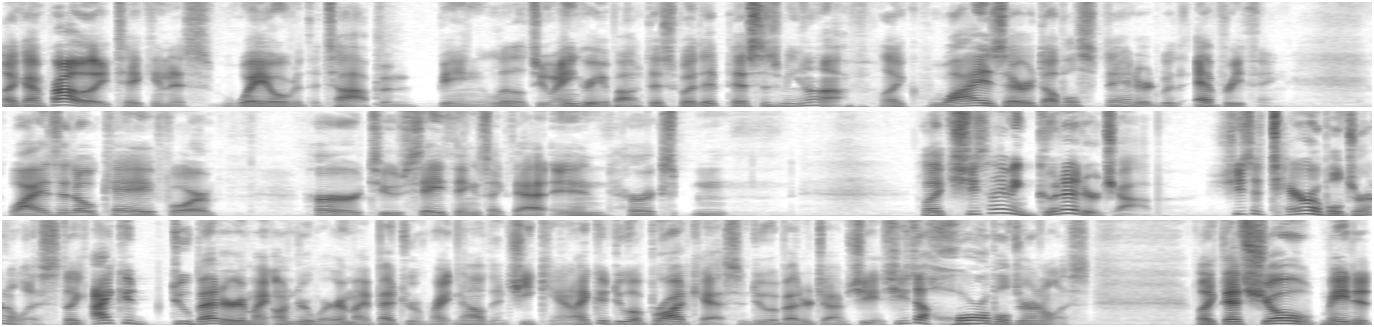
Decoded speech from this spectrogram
Like, I'm probably taking this way over the top and being a little too angry about this, but it pisses me off. Like, why is there a double standard with everything? Why is it okay for her to say things like that in her. Exp- like, she's not even good at her job. She's a terrible journalist. Like, I could do better in my underwear in my bedroom right now than she can. I could do a broadcast and do a better job. She, she's a horrible journalist. Like that show made it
